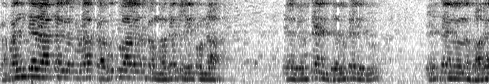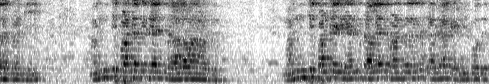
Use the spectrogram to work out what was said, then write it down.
ప్రపంచవ్యాప్తంగా కూడా ప్రభుత్వాల యొక్క మద్దతు లేకుండా వ్యవసాయం జరుగుతలేదు. వ్యవసాయంలో ఉన్న బాధలు అటువంటి మంచి పంట చెట్టానికి రాలవన పడుతుంది. మంచి పంట ఈ రెండు తల్లైతే పండుతుందంటే తగ్గక ఎండిపోతుంది.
